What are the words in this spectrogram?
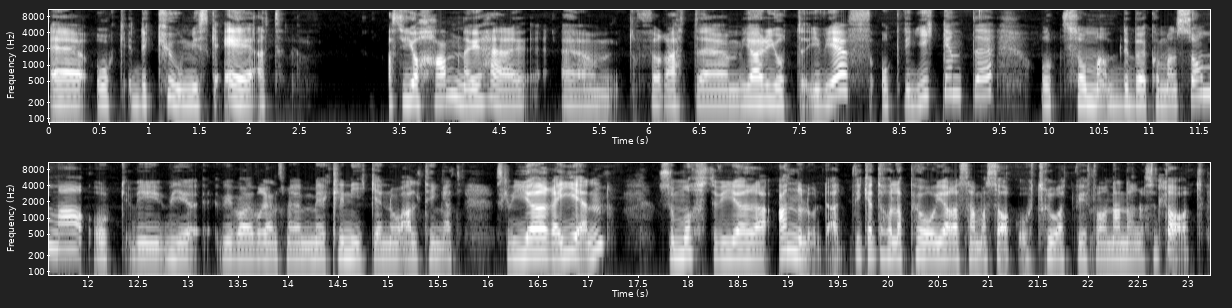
Eh, och det komiska är att alltså jag hamnar ju här ehm, för att ehm, jag hade gjort IVF och det gick inte. Och sommar, det började komma en sommar och vi, vi, vi var överens med, med kliniken och allting att ska vi göra igen så måste vi göra annorlunda. Vi kan inte hålla på och göra samma sak och tro att vi får en annan resultat.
